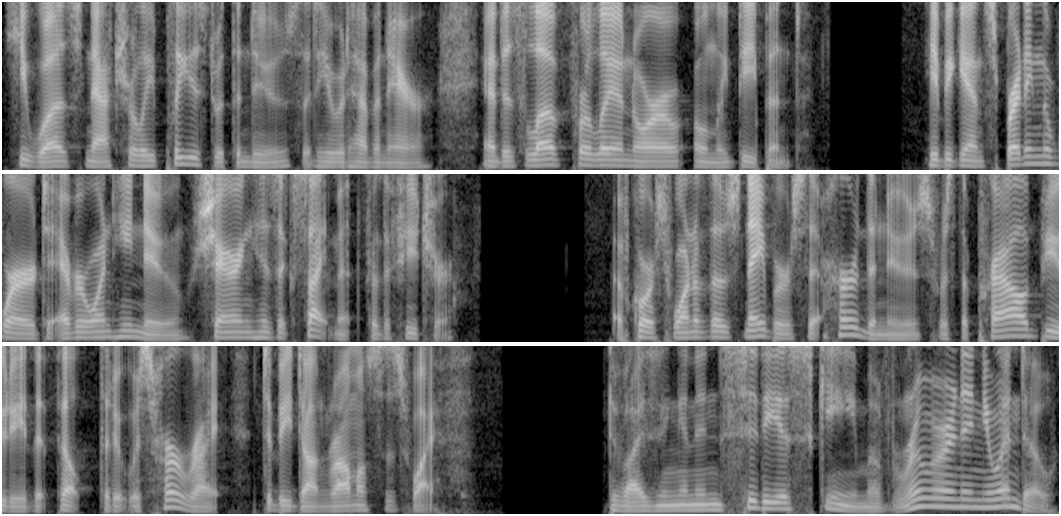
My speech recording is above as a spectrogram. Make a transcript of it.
He was naturally pleased with the news that he would have an heir, and his love for Leonora only deepened. He began spreading the word to everyone he knew, sharing his excitement for the future. Of course, one of those neighbors that heard the news was the proud beauty that felt that it was her right to be Don Ramos's wife. Devising an insidious scheme of rumor and innuendo,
